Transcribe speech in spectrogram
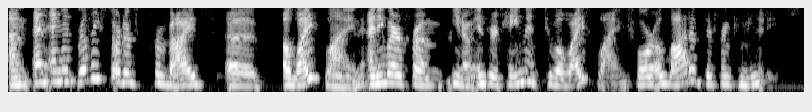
Um, and, and it really sort of provides a, a lifeline, anywhere from, you know, entertainment to a lifeline for a lot of different communities.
